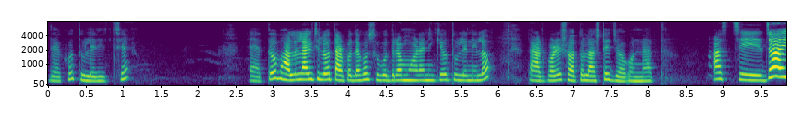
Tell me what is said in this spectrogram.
দেখো তুলে নিচ্ছে। এত ভালো লাগছিল। তারপর দেখো সুভদ্রা মহারানীকেও তুলে নিল। তারপরে শত লাস্টে জগন্নাথ। আসছে। জয়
